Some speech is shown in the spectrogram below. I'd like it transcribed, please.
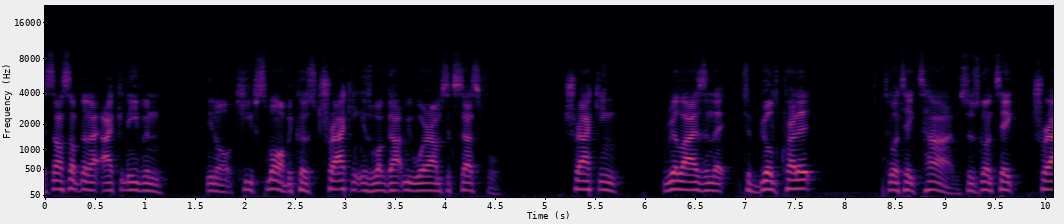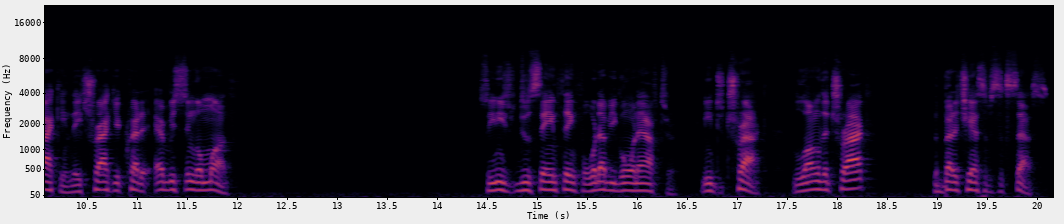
It's not something I, I can even, you know, keep small because tracking is what got me where I'm successful tracking, realizing that to build credit, it's going to take time. So it's going to take tracking. They track your credit every single month. So you need to do the same thing for whatever you're going after. You need to track. The longer the track, the better chance of success.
